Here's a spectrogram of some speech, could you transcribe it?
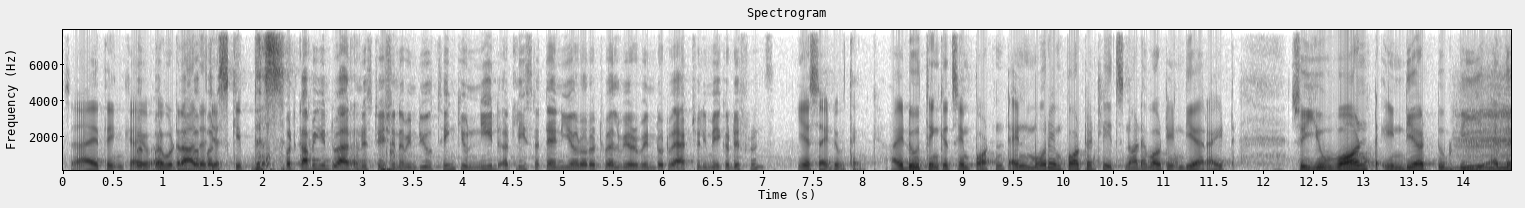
So I think I, But- I would rather but- just skip this. But coming into administration, I mean, do you think you need at least a 10-year or a 12-year window to actually make a difference? Yes, I do think. I do think it's important. And more importantly, it's not about India, right? So you want India to be at the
